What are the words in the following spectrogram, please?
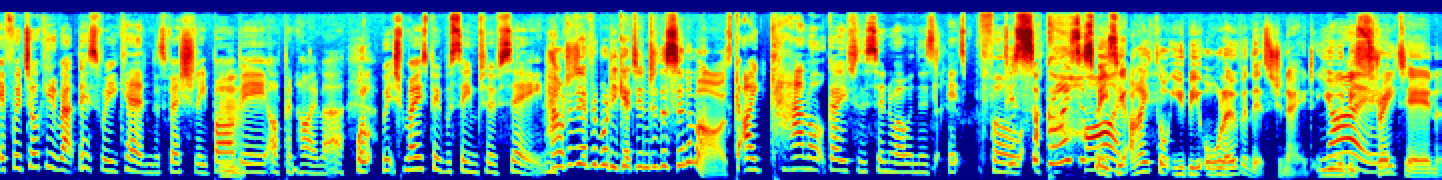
if we're talking about this weekend, especially hmm. Barbie, Oppenheimer, Well- which most people seem to have seen. How did everybody get into the cinemas? I cannot go to the cinema when there's it's full. This surprises me. See. I thought you'd be all over this, Sinead. You would be straight in.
